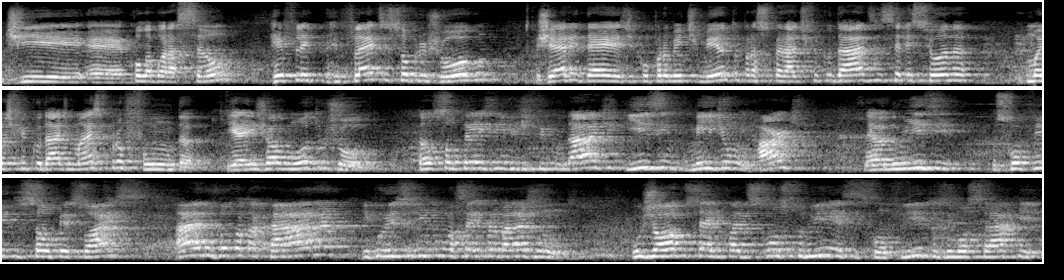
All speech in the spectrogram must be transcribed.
de é, colaboração, reflete, sobre o jogo, gera ideias de comprometimento para superar dificuldades e seleciona uma dificuldade mais profunda. E aí joga um outro jogo. Então são três níveis de dificuldade: easy, medium e hard. Né? No easy os conflitos são pessoais. Ah, eu não vou com a tua cara e por isso a gente não consegue trabalhar junto. Os jogos servem para desconstruir esses conflitos e mostrar que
